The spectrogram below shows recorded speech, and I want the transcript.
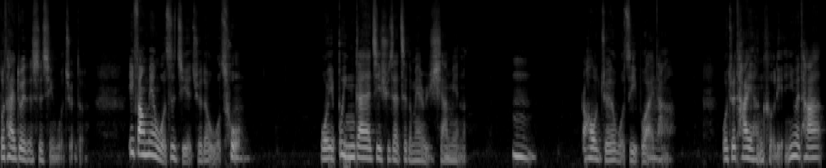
不太对的事情。我觉得，一方面我自己也觉得我错，嗯、我也不应该再继续在这个 marriage 下面了。嗯，然后觉得我自己不爱他。嗯我觉得他也很可怜，因为他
